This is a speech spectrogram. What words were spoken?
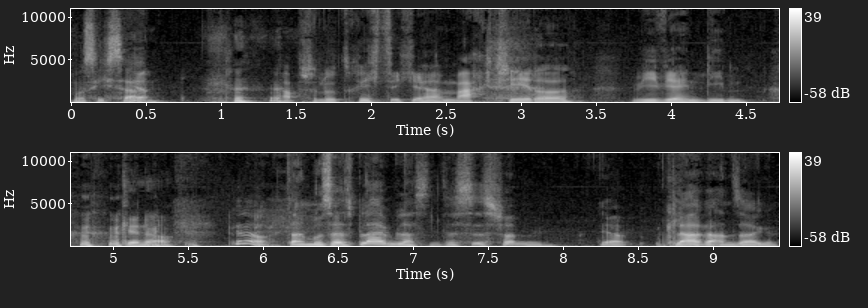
muss ich sagen. Ja. Absolut richtig, ja. Machtschädel, wie wir ihn lieben. genau. Genau, dann muss er es bleiben lassen. Das ist schon ja klare Ansage.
